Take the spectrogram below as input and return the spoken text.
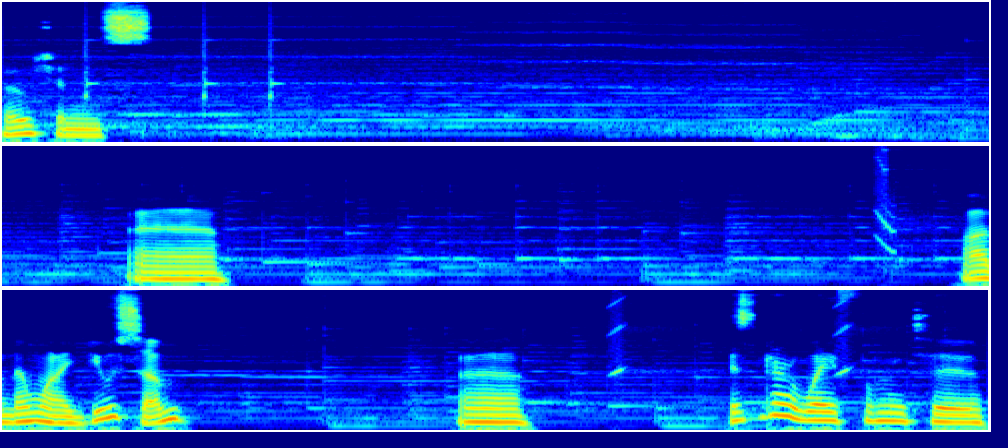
potions. Uh, I don't want to use them. Uh, isn't there a way for me to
